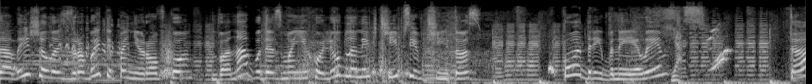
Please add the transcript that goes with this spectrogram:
Залишилось зробити паніровку. Вона буде з моїх улюблених чіпсів Чітос. Подрібнили та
